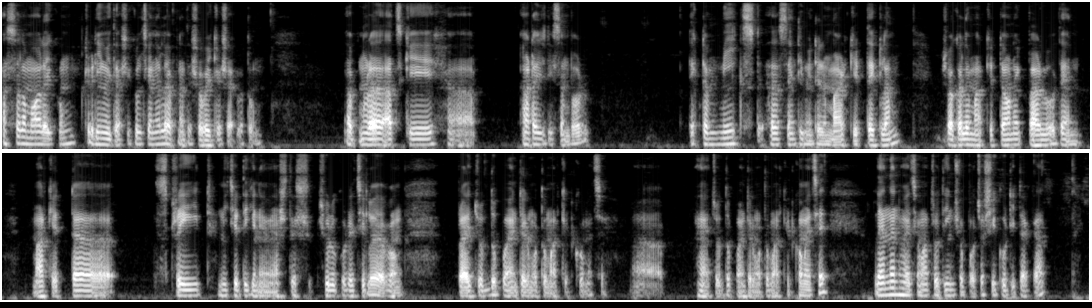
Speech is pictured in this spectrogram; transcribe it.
আসসালামু আলাইকুম। Trading with Ashikul চ্যানেলে আপনাদের সবাইকে স্বাগতম। আমরা আজকে আ ২৮ ডিসেম্বর একটা মিক্সড সেন্টিমেন্টের মার্কেট দেখলাম। সকালে মার্কেটটা অনেক বাড়লো, দেন মার্কেটটা স্ট্রেইট নিচের দিকে নেমে আসতে শুরু করেছিল এবং প্রায় ১৪ পয়েন্টের মতো মার্কেট কমেছে। হ্যাঁ, ১৪ পয়েন্টের মতো মার্কেট কমেছে। লেনদেন হয়েছে মাত্র ৳৩৮৫ কোটি টাকা।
